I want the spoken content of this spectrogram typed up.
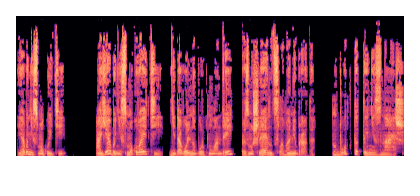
я бы не смог уйти. А я бы не смог войти, недовольно буркнул Андрей, размышляя над словами брата. Будто ты не знаешь.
